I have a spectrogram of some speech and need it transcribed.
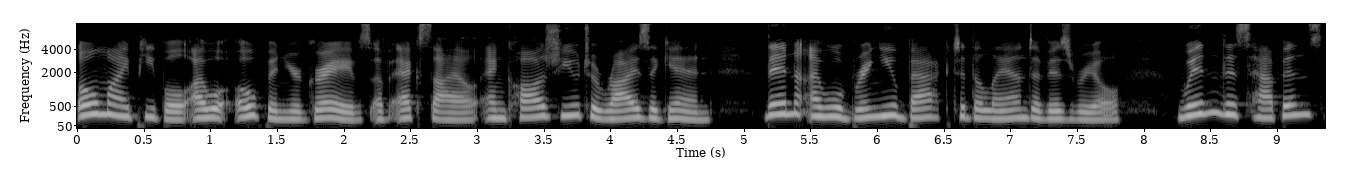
O my people, I will open your graves of exile and cause you to rise again. Then I will bring you back to the land of Israel. When this happens,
